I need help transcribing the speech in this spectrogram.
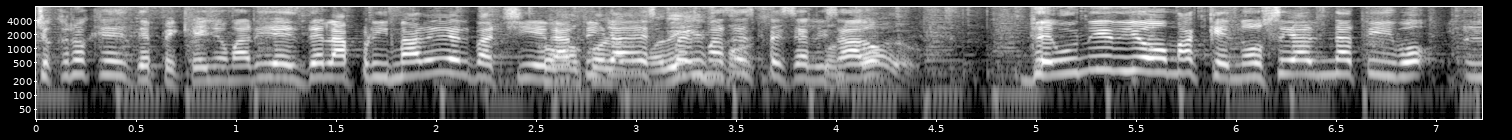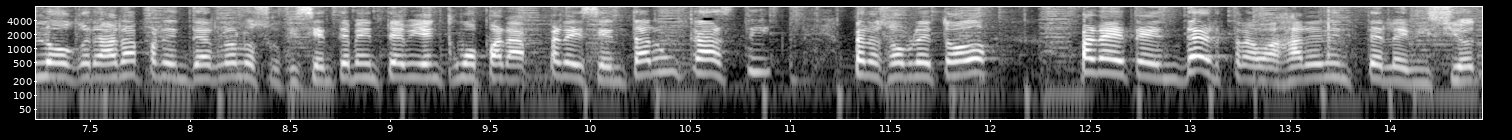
Yo creo que desde pequeño, María, desde la primaria y el bachillerato y ya después más especializado. De un idioma que no sea el nativo, lograr aprenderlo lo suficientemente bien como para presentar un casting, pero sobre todo pretender trabajar en, televisión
